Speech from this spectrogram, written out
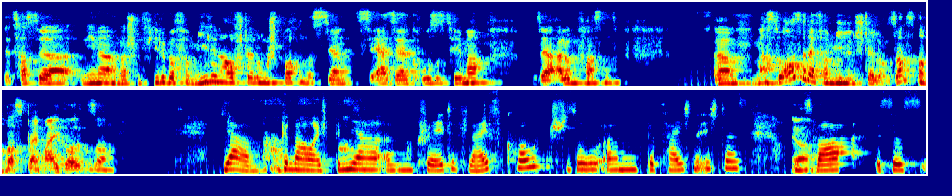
jetzt hast du ja, Nina, haben wir schon viel über Familienaufstellung gesprochen. Das ist ja ein sehr, sehr großes Thema, sehr allumfassend. Ähm, machst du außer der Familienstellung sonst noch was bei My Golden Sun? Ja, genau. Ich bin ja ähm, Creative Life Coach, so ähm, bezeichne ich das. Und ja. zwar ist es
